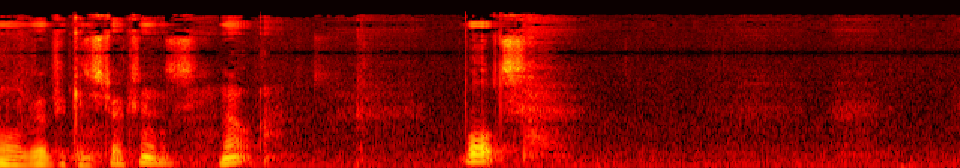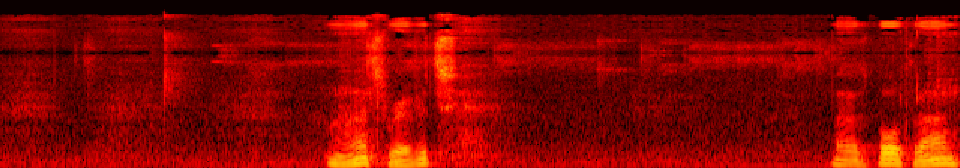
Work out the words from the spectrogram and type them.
Old rivet constructions. No. Bolts. Well, that's rivets. That was bolted on.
